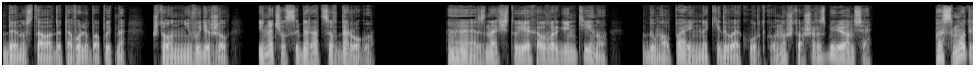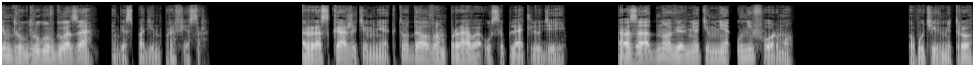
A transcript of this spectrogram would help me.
Дэну стало до того любопытно, что он не выдержал и начал собираться в дорогу. «Э, значит, уехал в Аргентину», — думал парень, накидывая куртку. «Ну что ж, разберемся. Посмотрим друг другу в глаза, господин профессор». Расскажите мне, кто дал вам право усыплять людей, а заодно вернете мне униформу». По пути в метро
